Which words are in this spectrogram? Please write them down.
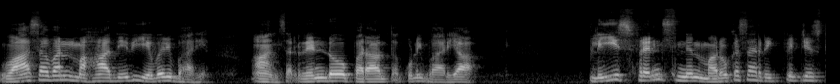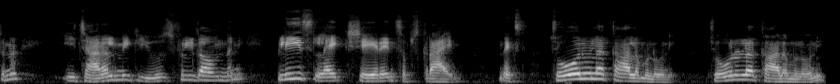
వాసవన్ మహాదేవి ఎవరి భార్య? ఆన్సర్ రెండో పరాంతకుడి భార్య. ప్లీజ్ ఫ్రెండ్స్ నేను మరొకసారి రిక్వెస్ట్ చేస్తున్నా ఈ ఛానల్ మీకు యూస్ఫుల్గా ఉందని please like share and subscribe. Next చోళుల కాలంలోని చోళుల కాలంలోని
